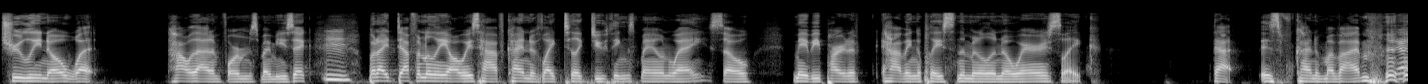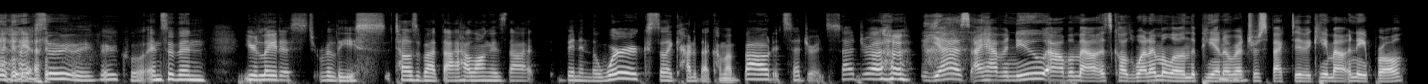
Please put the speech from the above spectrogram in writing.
truly know what how that informs my music. But I definitely always have kind of like to like do things my own way. So maybe part of having a place in the middle of nowhere is like that is kind of my vibe. yeah, absolutely. Very cool. And so then your latest release, tell us about that. How long has that been in the works? Like how did that come about, et cetera, et cetera? Yes, I have a new album out. It's called When I'm Alone, the piano retrospective. It came out in April.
